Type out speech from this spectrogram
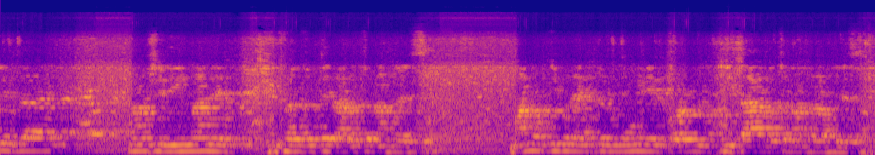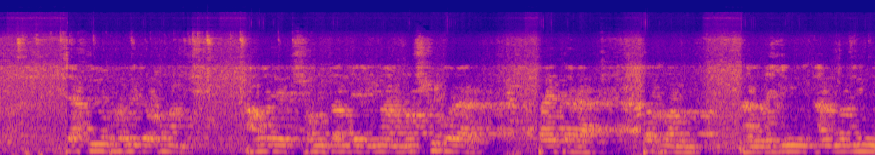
এই দ্বারা মানুষের ইমানের হেফাজতের আলোচনা হয়েছে। মানব জীবনে একজন মমিনের করণীয় কি তা আলোচনা করা হয়েছে? জাতীয়ভাবে যখন আমাদের সন্তানদের ইমান নষ্ট করার পায় তারা তখন আলমাদিনী আলমাদিনী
